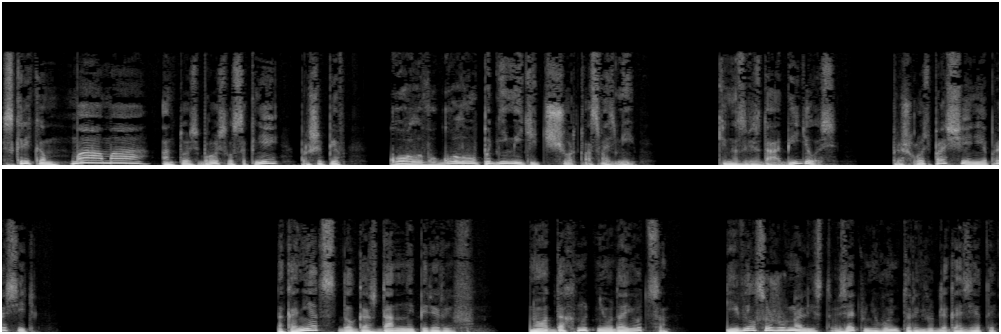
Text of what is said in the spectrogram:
С криком «Мама!» Антось бросился к ней, прошипев «Голову, голову поднимите, черт вас возьми!» Кинозвезда обиделась. Пришлось прощения просить. Наконец, долгожданный перерыв. Но отдохнуть не удается. Явился журналист взять у него интервью для газеты.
